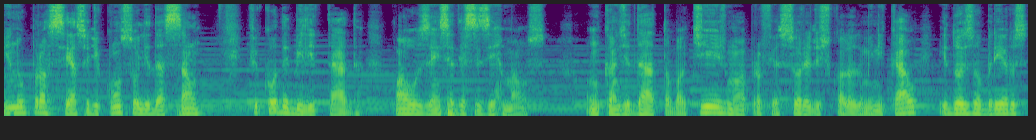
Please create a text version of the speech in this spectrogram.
e no processo de consolidação, ficou debilitada com a ausência desses irmãos um candidato ao batismo, uma professora de escola dominical e dois obreiros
